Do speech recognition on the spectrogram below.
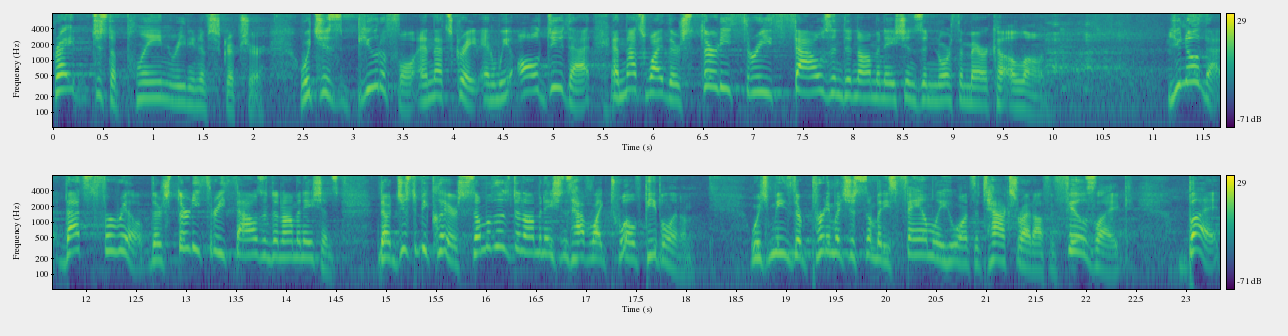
right? Just a plain reading of scripture, which is beautiful and that's great. And we all do that. And that's why there's 33,000 denominations in North America alone. You know that. That's for real. There's 33,000 denominations. Now, just to be clear, some of those denominations have like 12 people in them, which means they're pretty much just somebody's family who wants a tax write off, it feels like. But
